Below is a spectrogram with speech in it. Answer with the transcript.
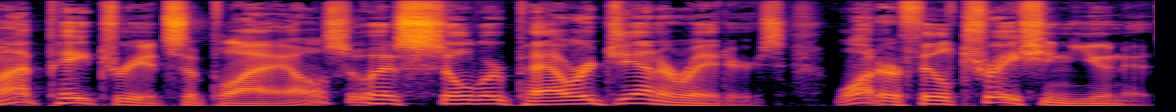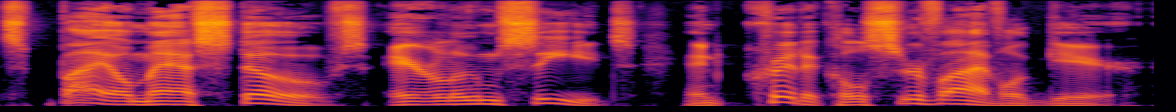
My Patriot Supply also has solar power generators, water filtration units, biomass stoves, heirloom seeds, and critical survival gear.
